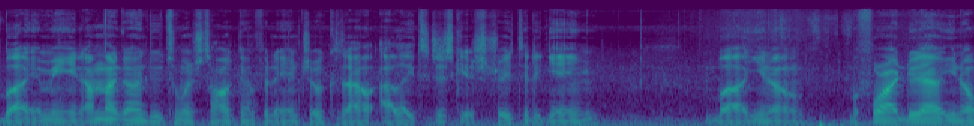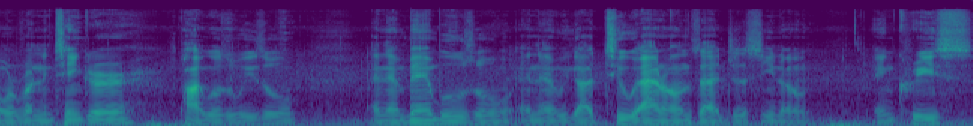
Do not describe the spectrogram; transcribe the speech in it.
But i mean i'm not gonna do too much talking for the intro because I, I like to just get straight to the game. But you know before i do that you know we're running tinker pop goes weasel and then bamboozle and then we got two add-ons that just you know increase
